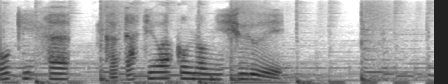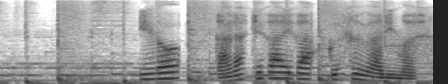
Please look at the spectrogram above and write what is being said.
大きさ、形はこの2種類。色、柄違いが複数あります。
